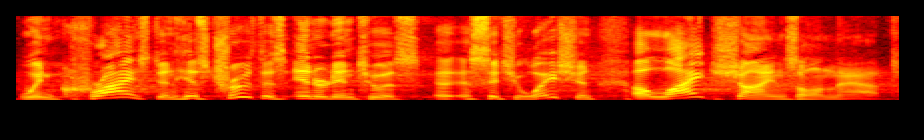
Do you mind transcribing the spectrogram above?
when Christ and His truth is entered into a, a situation, a light shines on that.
